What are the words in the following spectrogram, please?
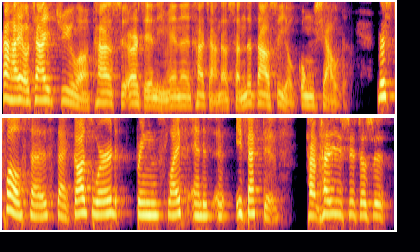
他还有加一句哦，他十二节里面呢，他讲到神的道是有功效的。 Verse 12 says that God's word brings life and is e- effective. 他他的意思就是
